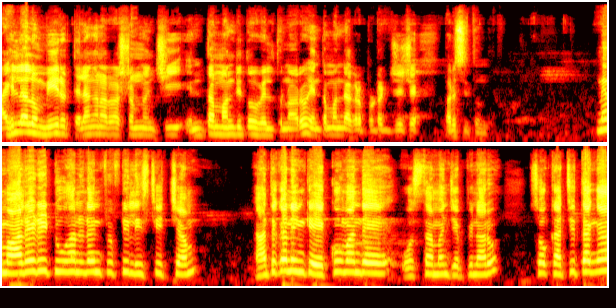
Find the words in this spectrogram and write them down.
మహిళలు మీరు తెలంగాణ రాష్ట్రం నుంచి ఎంత మందితో వెళ్తున్నారు? ఎంతమంది అక్కడ ప్రొటెక్ట్ చేసే పరిస్థితి ఉంది? మేము already two hundred and fifty list ఇచ్చాం. అంతకని ఇంకా ఎక్కువ మందే వస్తామని చెప్పినారు. సో ఖచ్చితంగా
